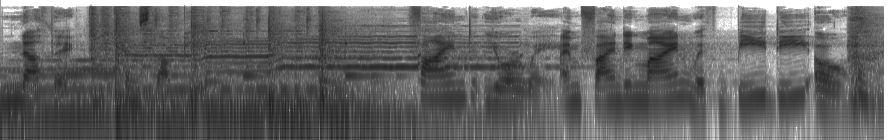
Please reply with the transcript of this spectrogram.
nothing can stop you. Find your way. I'm finding mine with BDO.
